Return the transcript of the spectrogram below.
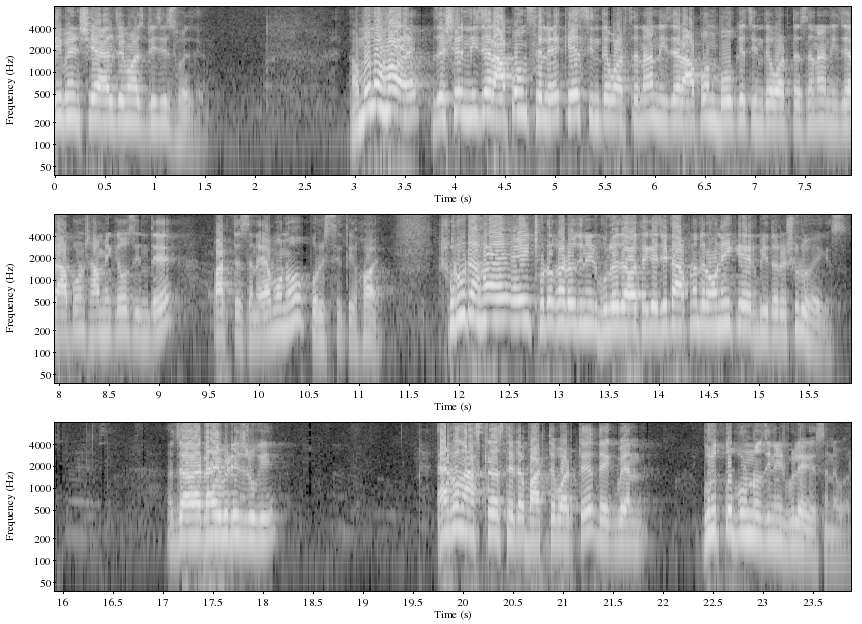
ডিমেনশিয়া অ্যালজেমাস ডিজিজ হয়ে যায়। এমনও হয় যে সে নিজের আপন ছেলেকে চিনতে পারছে না, নিজের আপন বউকে চিনতে পারতেছে না, নিজের আপন স্বামীকেও চিনতে পারতেছে না। এমনও পরিস্থিতি হয়। শুরুটা হয় এই ছোটোখাটো জিনিস ভুলে যাওয়া থেকে, যেটা আপনাদের অনেকের ভিতরে শুরু হয়ে গেছে। যারা ডায়াবেটিস রুগী। এখন আস্তে আস্তে এটা বাড়তে বাড়তে দেখবেন গুরুত্বপূর্ণ জিনিস ভুলে গেছেন এবার।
